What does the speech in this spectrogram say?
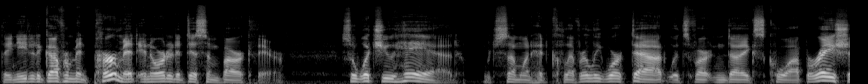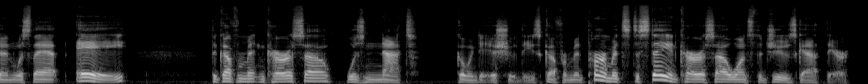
they needed a government permit in order to disembark there. So, what you had, which someone had cleverly worked out with Zwartendijk's cooperation, was that A, the government in Curacao was not going to issue these government permits to stay in Curacao once the Jews got there,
